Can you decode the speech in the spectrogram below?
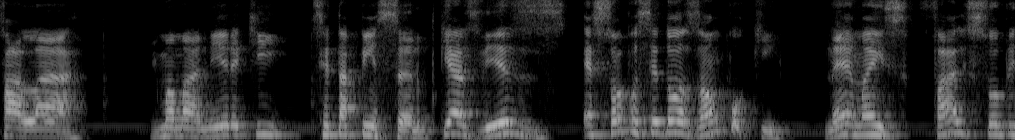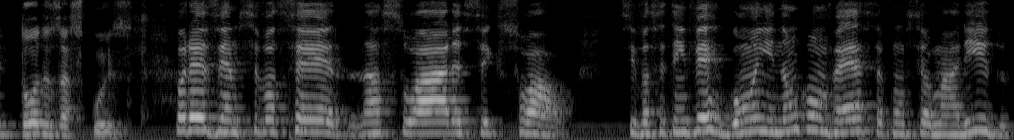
falar de uma maneira que você está pensando, porque às vezes é só você dosar um pouquinho, né? Mas fale sobre todas as coisas. Por exemplo, se você, na sua área sexual, se você tem vergonha e não conversa com seu marido,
